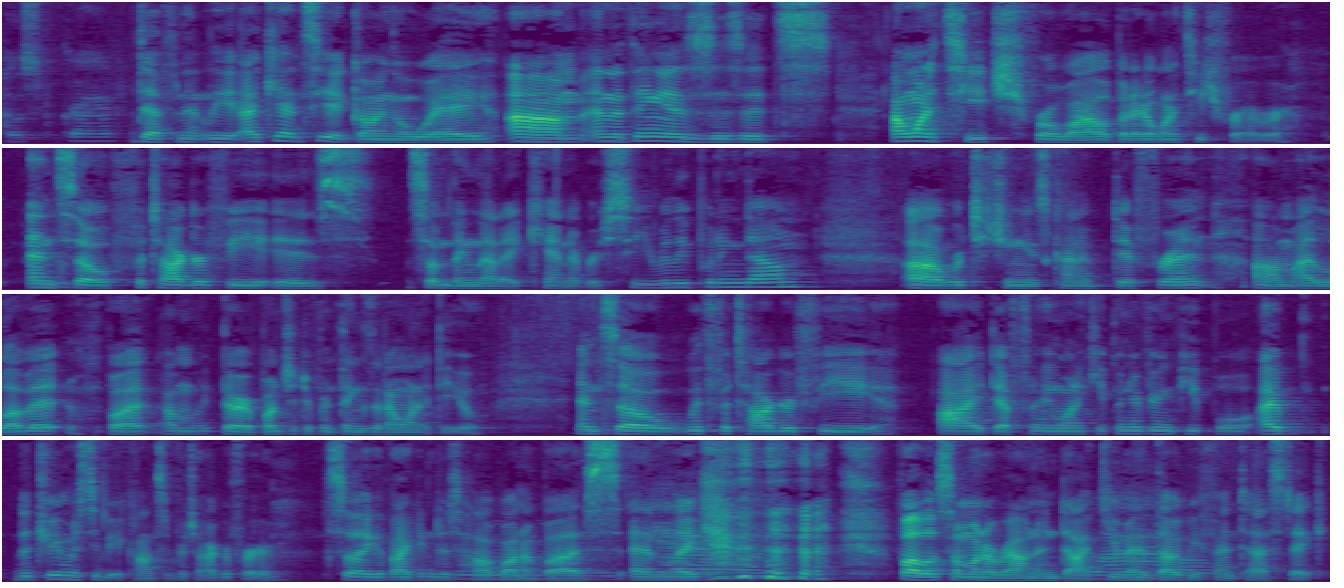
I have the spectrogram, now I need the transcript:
post grad? Definitely. I can't see it going away. Um, and the thing is, is it's, I want to teach for a while, but I don't want to teach forever. And so photography is something that I can't ever see really putting down. Uh, where teaching is kind of different. Um, I love it, but I'm like, there are a bunch of different things that I want to do. And so with photography, I definitely want to keep interviewing people. I the dream is to be a concert photographer. So like if I can just hop on a bus and like follow someone around and document, that would be fantastic.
